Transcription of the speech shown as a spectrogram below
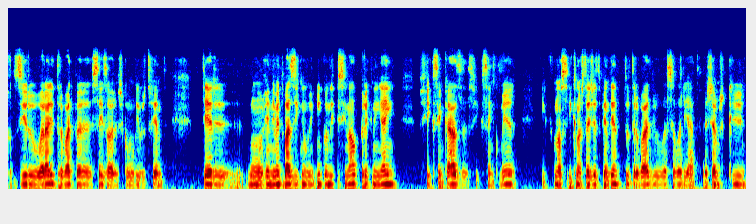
reduzir o horário de trabalho para 6 horas, como o livro defende, ter eh, um rendimento básico incondicional para que ninguém fique sem casa, fique sem comer e que não, e que não esteja dependente do trabalho assalariado. Achamos que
